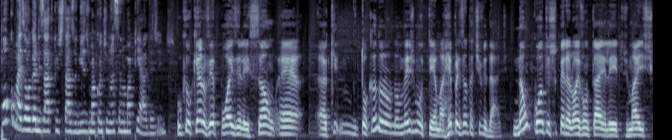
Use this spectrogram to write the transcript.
pouco mais organizado que os Estados Unidos, mas continua sendo uma piada, gente. O que eu quero ver pós-eleição é. Aqui, tocando no, no mesmo tema, representatividade. Não quantos super-heróis vão estar eleitos, mas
